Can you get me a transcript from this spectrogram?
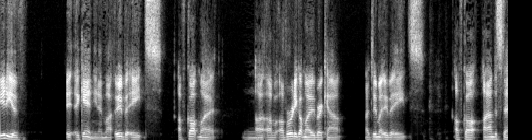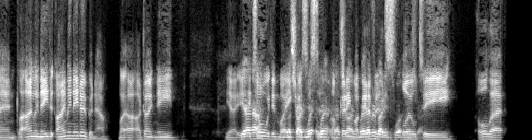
beauty of it, again, you know, my Uber Eats, I've got my, Mm. I I've, I've already got my Uber account. I do my Uber Eats. I've got, I understand. Like, I only need, I only need Uber now. Like, I, I don't need. Yeah, it- it's all within my that's right. Where- ecosystem. where- I'm getting right. my Where benefits, that's right. loyalty, all that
